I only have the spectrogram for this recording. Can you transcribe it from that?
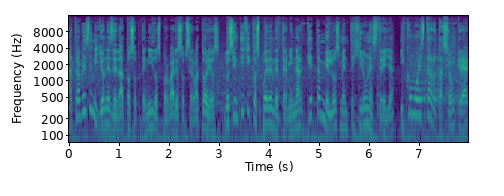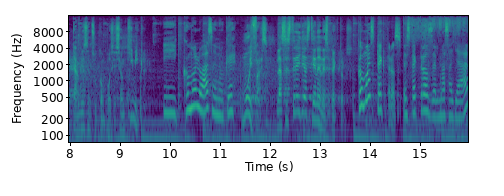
A través de millones de datos obtenidos por varios observatorios, los científicos pueden determinar qué tan velozmente gira una estrella y cómo esta rotación crea cambios en su composición química. ¿Y cómo lo hacen o qué? Muy fácil. Las estrellas tienen espectros. ¿Cómo espectros? ¿Espectros del más allá?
